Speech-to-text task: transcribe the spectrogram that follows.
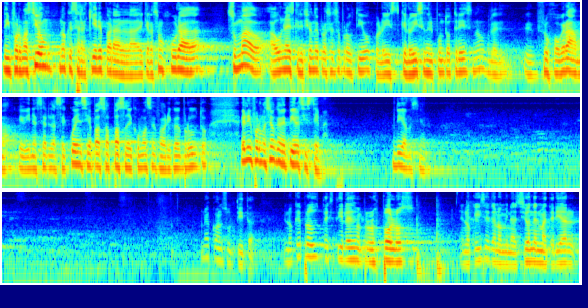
de información ¿no? que se requiere para la declaración jurada, sumado a una descripción del proceso productivo, que lo hice en el punto 3, el, flujograma, que viene a ser la secuencia paso a paso de cómo se fabricó el producto, es la información que me pide el sistema. Dígame, señor. Una consultita. En lo que es productos textiles, por los polos, en lo que dice denominación del material,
